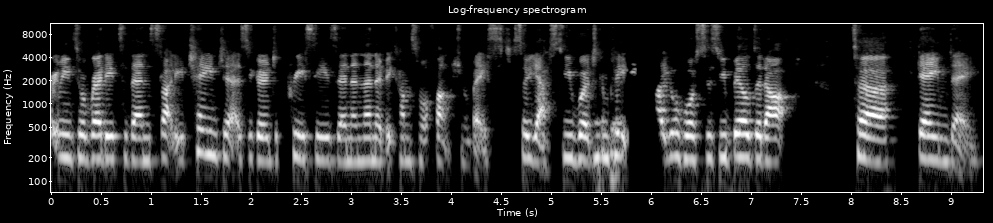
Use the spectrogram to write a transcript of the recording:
it means you're ready to then slightly change it as you go into preseason and then it becomes more functional based. So yes, you would completely like your horses, you build it up to game day.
